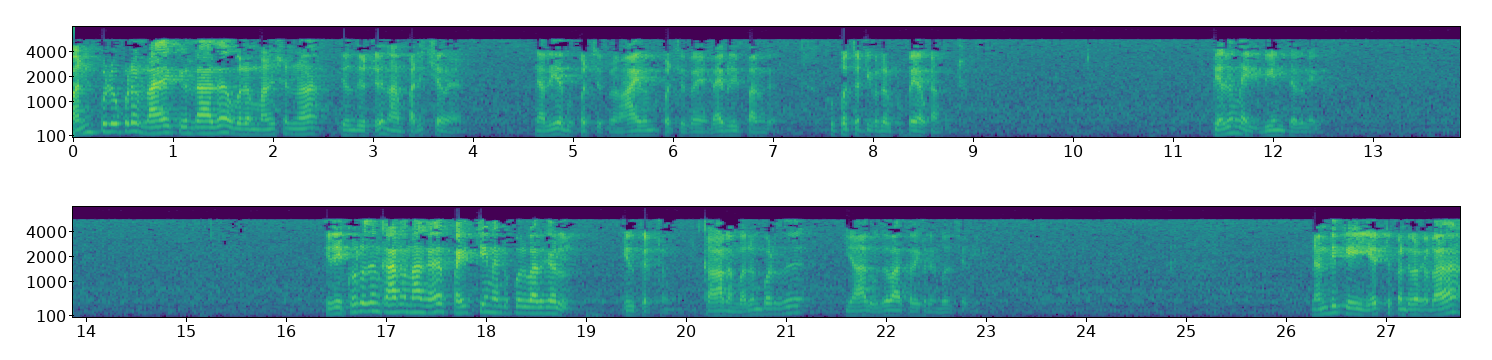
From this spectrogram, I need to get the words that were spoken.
மண்புழு கூட லாயக்கு இல்லாத ஒரு மனுஷனா இருந்துட்டு நான் படிச்சவன். நிறைய புக் படிச்சிருக்கேன் ஆயிரம் புக் படிச்சிருக்கேன் லைப்ரரி பாருங்க. குப்பை தட்டி கூட குப்பையா உட்காந்துட்டு பெருமை வீண் பெருமை. இதை கூறுவதன் காரணமாக பைத்தியம் என்று கூறுவார்கள். இருக்கட்டும் காலம் வரும்பொழுது யார் உதவாக்கலைகள் என்பது தெரியும். நம்பிக்கையை ஏற்றுக்கொண்டவர்களா?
